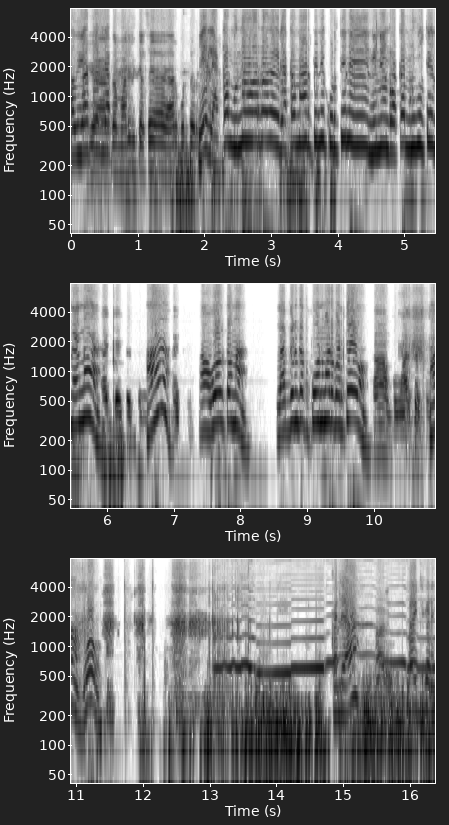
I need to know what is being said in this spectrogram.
ಅದು ಎಷ್ಟ ಮಾಡಿದ ಕೆಲಸ ಯಾರು ಕೊಡ್ತಾರ? ಏ ಲೆಕ್ಕ ಮುನ್ನೂರ ಲೆಕ್ಕ ಮಾಡ್ತೀನಿ ಕೊಡ್ತೀನಿ. ನಿನ್ನೇನ್ ರೊಕ್ಕ ಮುಗಿಸ್ತೀನಿ ಅಣ್ಣ ಹಾ? ಹಾ ಹೋಗ್ತಮ್ಮ ಲಗ್ನಕ್ಕ ಫೋನ್ ಮಾಡಿ ಬರ್ತೇವ್. ಹಾ ಮಾಡ್ತೇವೆ ಹಾ ಹೋಗು. ಕಲ್ಯಾ? ಬಾಯ್ತಿ ಕಡೆ.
